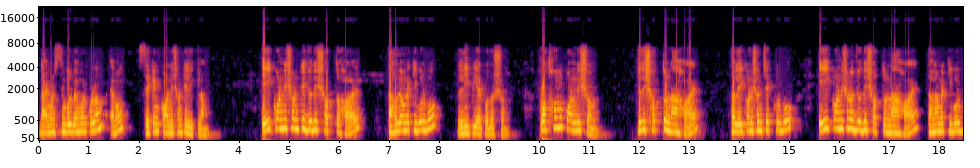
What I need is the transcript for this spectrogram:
ডায়মন্ড সিম্বল ব্যবহার করলাম এবং সেকেন্ড কন্ডিশনটি লিখলাম। এই কন্ডিশনটি যদি সত্য হয়, তাহলে আমরা কি বলব? লিপ ইয়ার প্রদর্শন। প্রথম কন্ডিশন যদি সত্য না হয়, তাহলে এই কন্ডিশন চেক করব। এই কন্ডিশনও যদি সত্য না হয় তাহলে আমরা কি বলব?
